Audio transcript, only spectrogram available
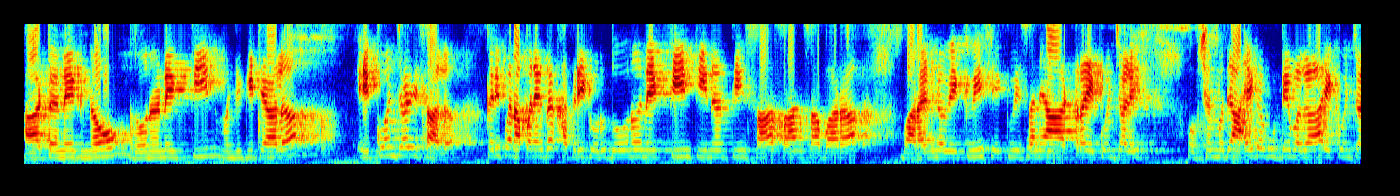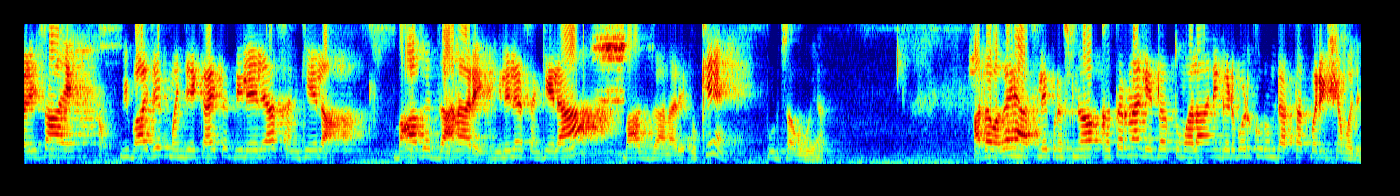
आठ आणि एक नऊ दोन आणि एक तीन म्हणजे किती आलं? एकोणचाळीस आलं तरी पण आपण एकदा खात्री करू दोन आणि एक तीन तीन आणि तीन सहा सहा सहा बारा बाराण्णव एकवीस एकवीस आणि अठरा एकोणचाळीस. ऑप्शनमध्ये आहे का कुठे बघा? एकोणचाळीस आहे. विभाजक म्हणजे काय? तर दिलेल्या संख्येला भाग जाणारे. दिलेल्या संख्येला भाग जाणारे. ओके पुढचा बघूया. आता बघा हे असले प्रश्न खतरनाक येतात तुम्हाला आणि गडबड करून टाकतात परीक्षेमध्ये.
